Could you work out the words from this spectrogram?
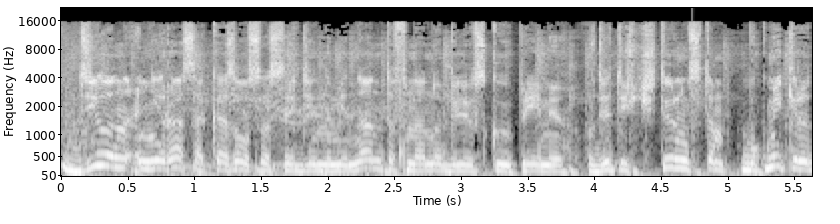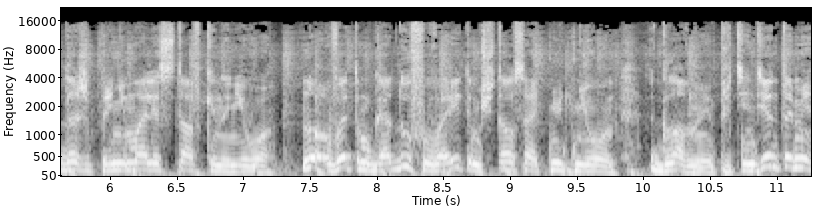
Дилан не раз оказывался среди номинантов на Нобелевскую премию. В 2014-м букмекеры даже принимали ставки на него. Но в этом году фаворитом считался отнюдь не он. Главными претендентами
